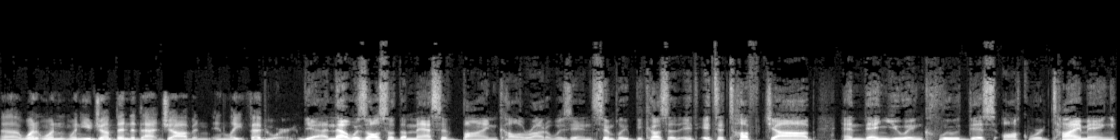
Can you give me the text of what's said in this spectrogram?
uh, when when when you jump into that job in, in late February. Yeah, and that was also the massive bind Colorado was in, simply because of it, it's a tough job, and then you include this awkward timing,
